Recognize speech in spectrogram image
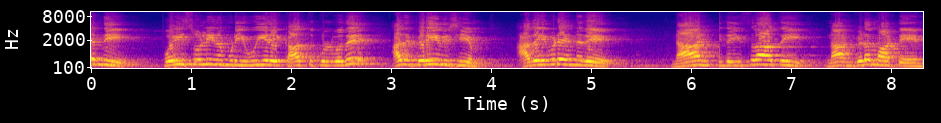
ஏந்தி பொய் சொல்லி நம்முடைய உயிரை காத்துக்கொள்வது அது பெரிய விஷயம். அதை விட என்னது? நான் இந்த இஸ்லாத்தை நான் விடமாட்டேன்.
